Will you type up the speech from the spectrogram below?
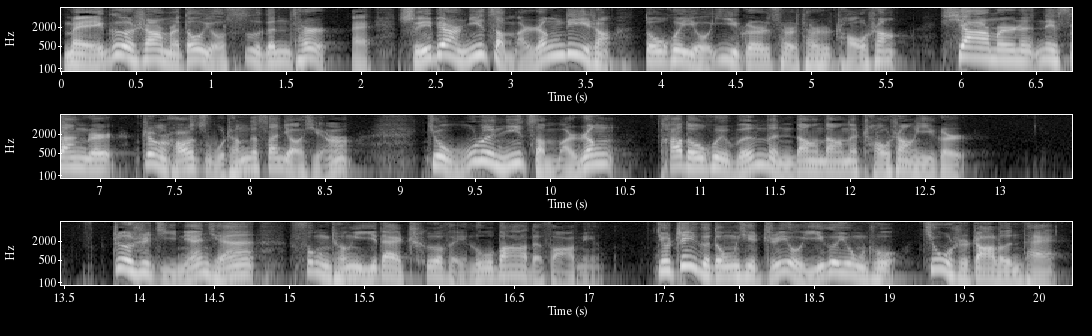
每个上面都有四根刺儿，哎，随便你怎么扔地上，都会有一根刺儿它是朝上，下面呢那三根正好组成个三角形，就无论你怎么扔，它都会稳稳当当的朝上一根。这是几年前凤城一带车匪路霸的发明。就这个东西只有一个用处，就是扎轮胎。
